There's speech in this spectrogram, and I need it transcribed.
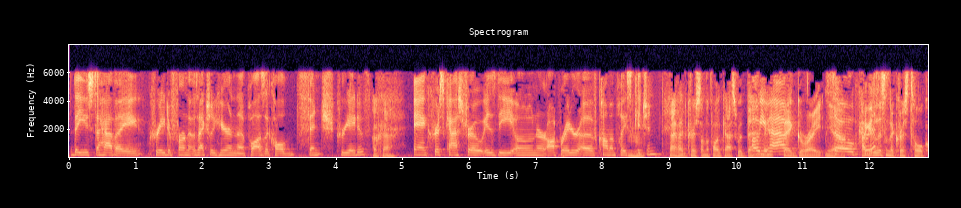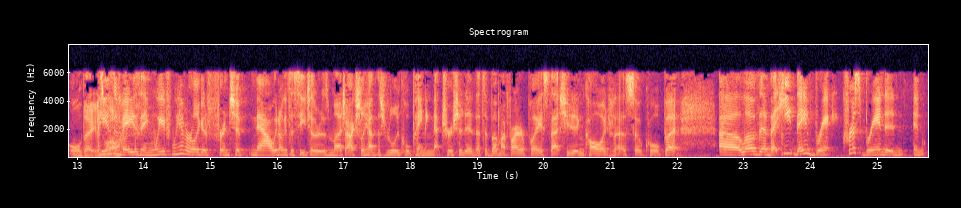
they used to have a creative firm that was actually here in the plaza called Finch Creative. Okay. And Chris Castro is the owner operator of Commonplace mm-hmm. Kitchen. I've had Chris on the podcast with them. Oh, you They- have? They're great. Yeah. So I could listen to Chris talk all day as He's well. amazing. We we have a really good friendship now. We don't get to see each other as much. I actually have this really cool painting that Trisha did that's above my fireplace that she did in college. That is so cool. But uh, love them. But he they've brand Chris branded and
